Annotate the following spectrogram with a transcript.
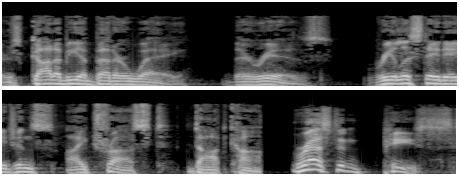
There's got to be a better way. There is. Real estate agents, I RealestateAgentsITrust.com. Rest in peace,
